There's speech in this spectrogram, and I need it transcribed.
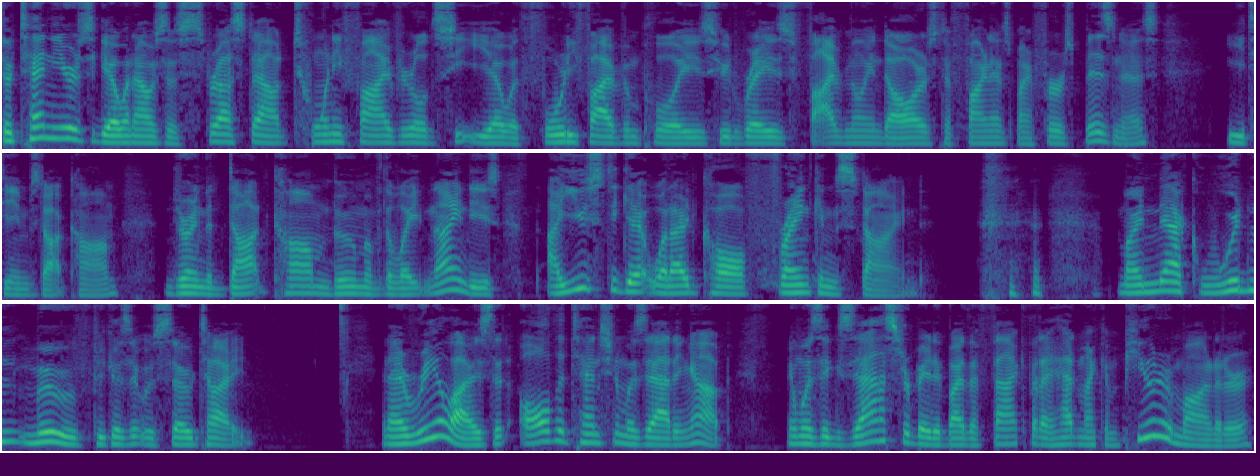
So, 10 years ago, when I was a stressed out 25 year old CEO with 45 employees who'd raised $5 million to finance my first business, eteamz.com, during the dot com boom of the late 90s, I used to get what I'd call Frankenstein. my neck wouldn't move because it was so tight. And I realized that all the tension was adding up and was exacerbated by the fact that I had my computer monitor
